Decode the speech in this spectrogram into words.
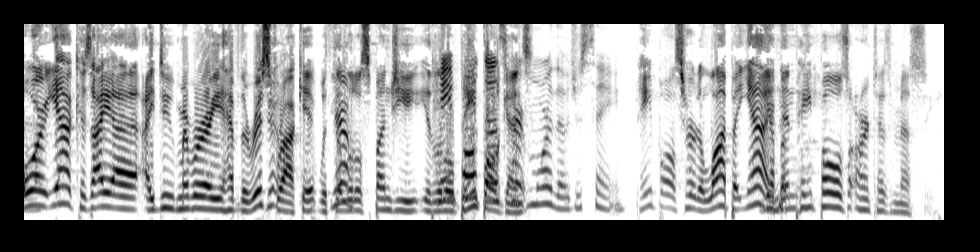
Or yeah, because I uh, I do remember I have the wrist Yeah. rocket with the Yeah. little spongy the little paintball, paintball does guns. hurt more though. Just saying. Paintballs hurt a lot, but yeah, Yeah, and but then paintballs aren't as messy,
